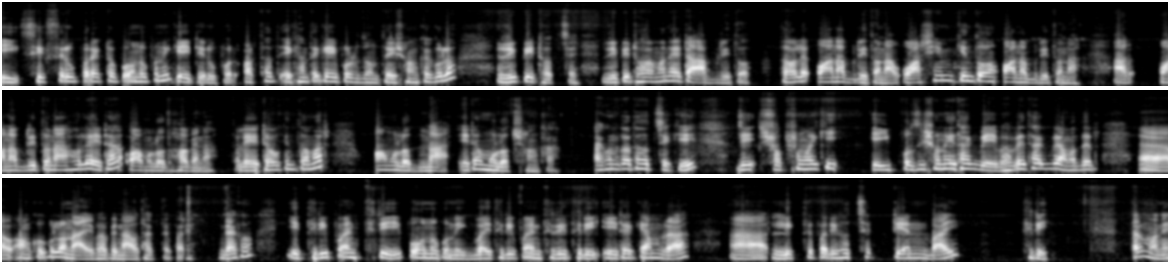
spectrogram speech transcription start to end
এই সিক্সের উপর একটা পৌনপুনিক এইটের উপর। অর্থাৎ এখান থেকে এই পর্যন্ত এই সংখ্যাগুলো রিপিট হচ্ছে। রিপিট হওয়া মানে এটা আবৃত। তাহলে অনাবৃত না। অসীম কিন্তু অনাবৃত না। আর অনাবৃত না হলে এটা অমূলদ হবে না। তাহলে এটাও কিন্তু আমার অমূলদ না। এটা মূলদ সংখ্যা। এখন কথা হচ্ছে কি, যে সবসময় কি এই পজিশনেই থাকবে, এভাবে থাকবে, আমাদের অঙ্কগুলো না এভাবে নাও থাকতে পারে। দেখো, এই থ্রি পয়েন্ট থ্রি পৌনপুনিক by three point three three এইটাকে আমরা লিখতে পারি হচ্ছে টেন বাই থ্রি তার মানে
